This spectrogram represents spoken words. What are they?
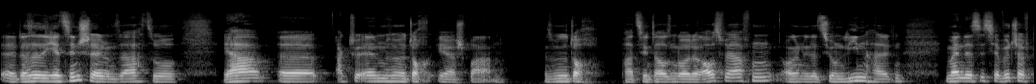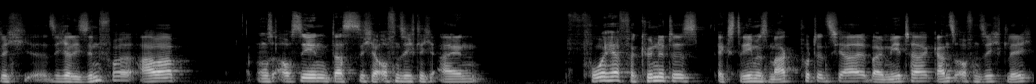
äh, dass er sich jetzt hinstellt und sagt so, ja, äh, aktuell müssen wir doch eher sparen. Jetzt müssen wir doch paar zehntausend Leute rauswerfen, Organisationen lean halten. Ich meine, das ist ja wirtschaftlich äh, sicherlich sinnvoll, aber man muss auch sehen, dass sich ja offensichtlich ein vorher verkündetes extremes Marktpotenzial bei Meta ganz offensichtlich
